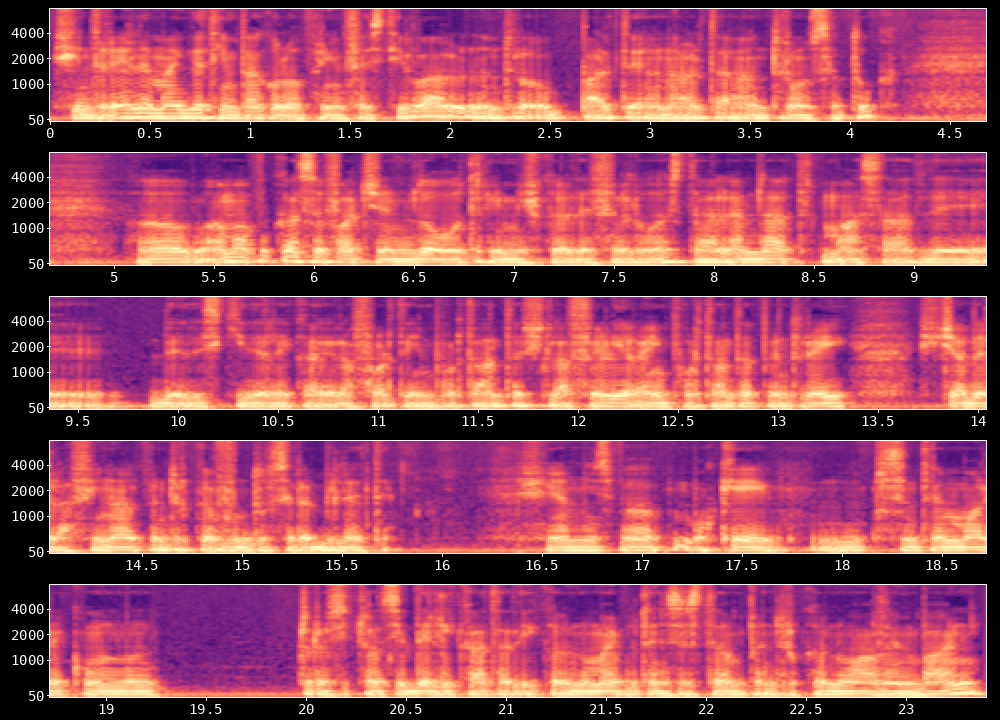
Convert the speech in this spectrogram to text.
și între ele mai gătim pe acolo prin festival, într-o parte, în alta, într-un sătuc. Uh, am apucat să facem două, trei mișcări de felul ăsta, le-am dat masa de, de deschidere care era foarte importantă și la fel era importantă pentru ei și cea de la final pentru că vânduseră bilete. Și am zis, bă, ok, suntem oarecum într-o situație delicată, adică nu mai putem să stăm pentru că nu avem bani,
